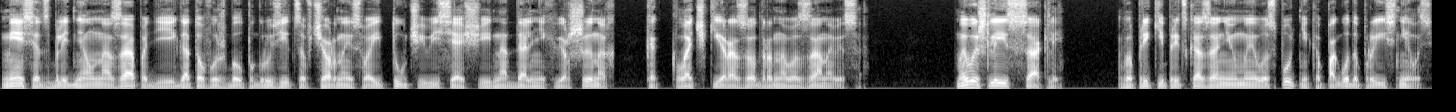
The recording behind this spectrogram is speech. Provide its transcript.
Месяц бледнел на западе и готов уж был погрузиться в черные свои тучи, висящие на дальних вершинах, как клочки разодранного занавеса. Мы вышли из Сакли. Вопреки предсказанию моего спутника, погода прояснилась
